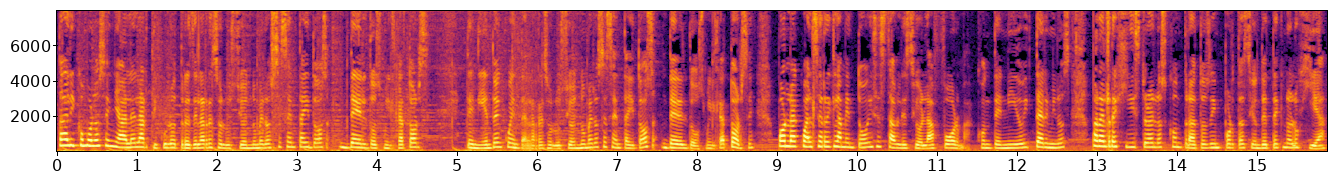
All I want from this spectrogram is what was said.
tal y como lo señala el artículo 3 de la resolución número 62 del 2014 teniendo en cuenta la resolución número 62 del 2014, por la cual se reglamentó y se estableció la forma, contenido y términos para el registro de los contratos de importación de tecnología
